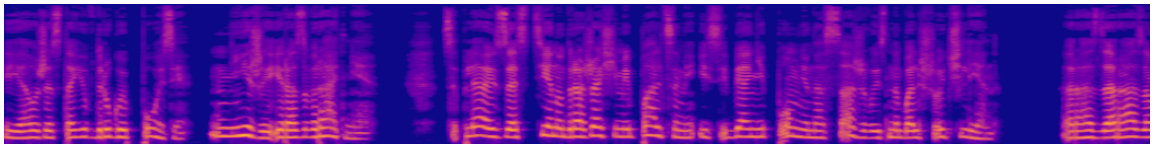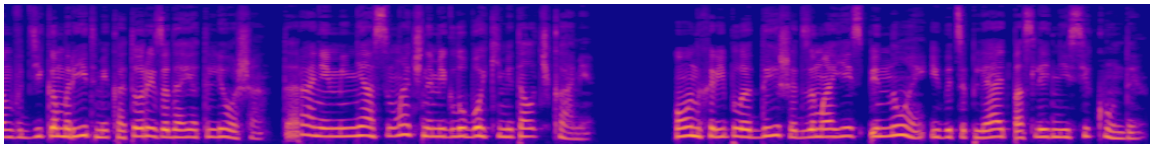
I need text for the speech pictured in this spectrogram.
Я уже стою в другой позе, ниже и развратнее. Цепляюсь за стену дрожащими пальцами и себя не помня насаживаюсь на большой член. Раз за разом в диком ритме, который задает Леша, тараня меня смачными глубокими толчками. Он хрипло дышит за моей спиной и выцепляет последние секунды.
